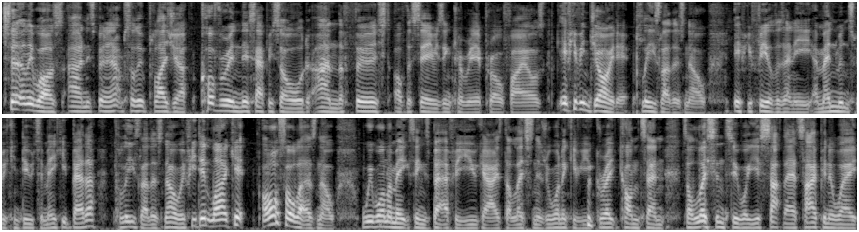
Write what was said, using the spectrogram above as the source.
Certainly was, and it's been an absolute pleasure covering this episode and the first of the series in career profiles. If you've enjoyed it, please let us know. If you feel there's any amendments we can do to make it better, please let us know. If you didn't like it, also let us know. We want to make things better for you guys, the listeners. We want to give you great content to listen to while you're sat there typing away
